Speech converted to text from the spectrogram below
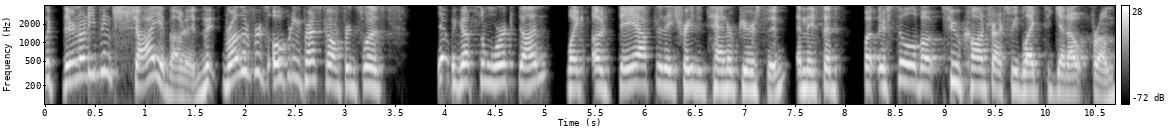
look, they're not even shy about it. The- Rutherford's opening press conference was, "Yeah, we got some work done." Like a day after they traded Tanner Pearson, and they said, "But there's still about two contracts we'd like to get out from."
